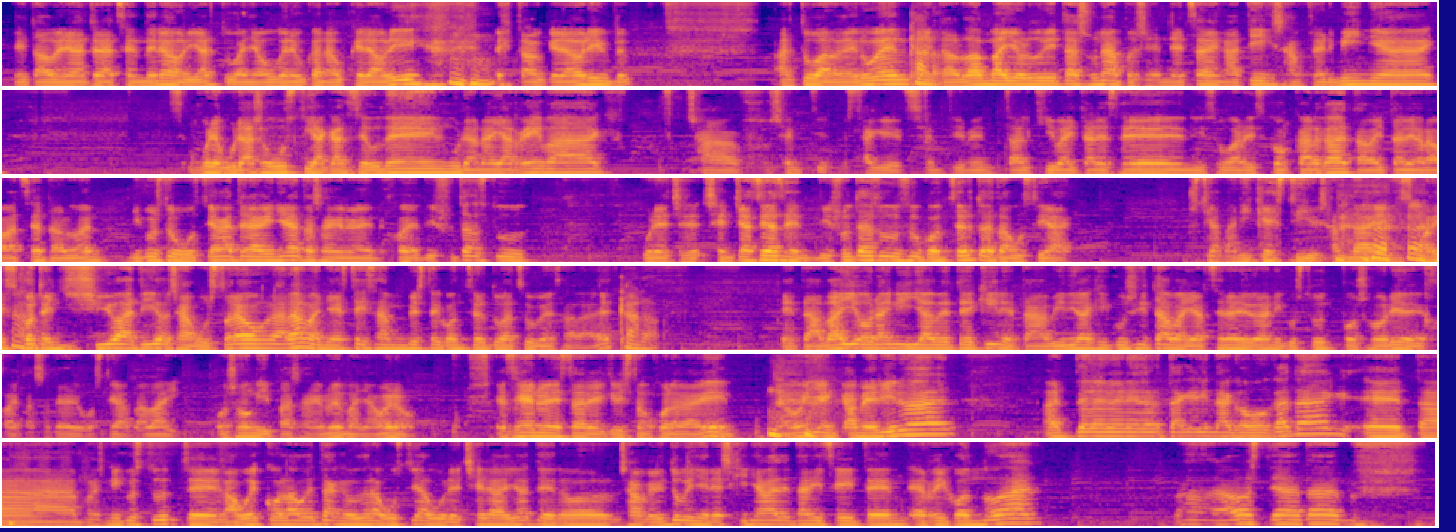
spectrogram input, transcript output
eta horren ateratzen dena hori hartu, baina gu geneukan aukera hori, eta aukera hori hartu behar genuen, Claro. eta orduan bai orduritasuna, pues, endetzaren gatik, San Ferminak, gure guraso guztiak han zeuden, gura nahi arrebak, Osa, senti, ez dakit, sentimentalki baita ere zen izugarrizko karga eta baita ere grabatzea, eta orduan nik uste guztiak atera ginera eta esan genuen, jode, disfrutaztu, gure sentsazioa zen, disfrutaztu duzu kontzertu eta guztiak. Ostia, banik ez, tio, izan da, izugarrizko tensioa, tio, osea, gustora gara, baina ez da izan beste kontzertu batzu bezala, eh? Kara, Eta bai orain hilabetekin eta bideoak ikusita, bai hartzen ari dudan ikustu dut poso hori, jo, eta zatea dugu, ba, bai, oso ongi pasa genuen, baina, bueno, ez genuen ez dara kriston juega egin. Egoinen kamerinoan, arte genuen edortak egindako bokatak, eta, pues, nik uste dut, eh, gaueko lauetan gaudela guztia gure etxera joaten, no? Osa, gelitu ginen eskina batetan hitz egiten herriko ondoan, ba, ostia, eta,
